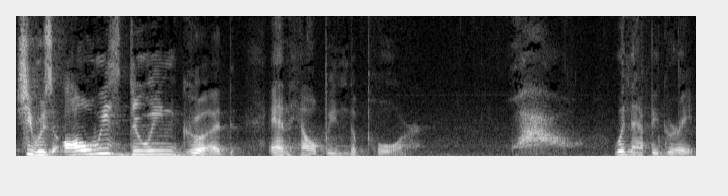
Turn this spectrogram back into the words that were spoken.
she was always doing good and helping the poor. Wouldn't that be great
